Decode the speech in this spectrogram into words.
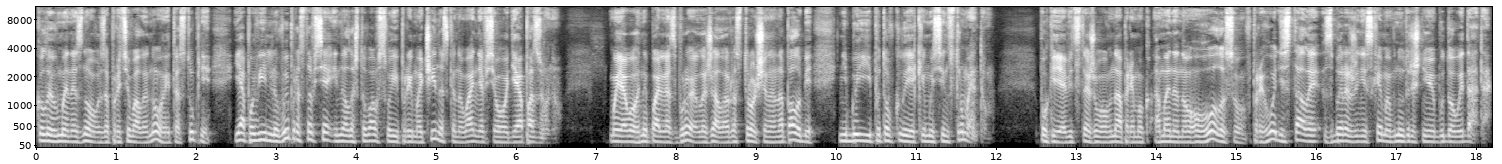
Коли в мене знову запрацювали ноги та ступні, я повільно випростався і налаштував свої приймачі на сканування всього діапазону. Моя вогнепальна зброя лежала розтрощена на палубі, ніби її потовкли якимось інструментом. Поки я відстежував напрямок амененого голосу, в пригоді стали збережені схеми внутрішньої будови дата.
